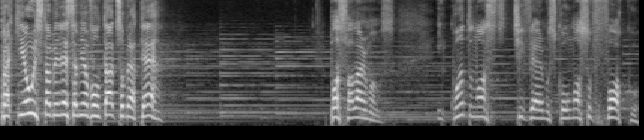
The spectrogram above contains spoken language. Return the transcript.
para que eu estabeleça a minha vontade sobre a terra. Posso falar, irmãos? Enquanto nós tivermos com o nosso foco,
